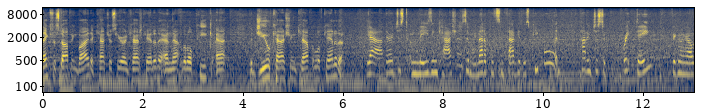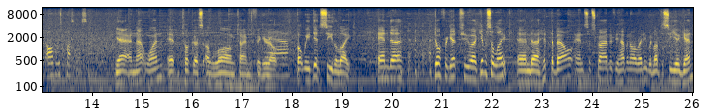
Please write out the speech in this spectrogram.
Thanks for stopping by to catch us here in Cache Canada and that little peek at the geocaching capital of Canada. Yeah, they're just amazing caches, and we met up with some fabulous people and had just a great day figuring out all those puzzles. Yeah, and that one, it took us a long time to figure Yeah. out. But we did see the light. And uh, don't forget to uh, give us a like and uh, hit the bell and subscribe if you haven't already. We'd love to see you again.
